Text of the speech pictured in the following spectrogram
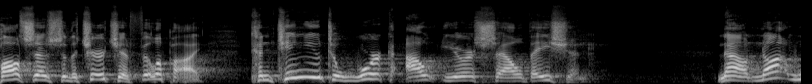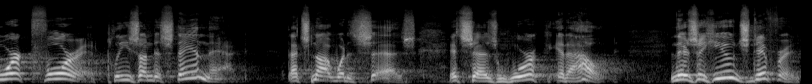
Paul says to the church at Philippi, continue to work out your salvation. Now, not work for it. Please understand that. That's not what it says. It says work it out. And there's a huge difference.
